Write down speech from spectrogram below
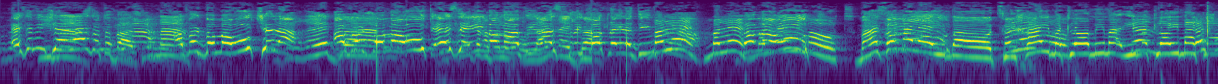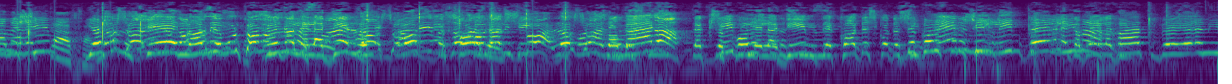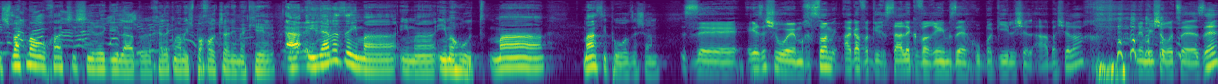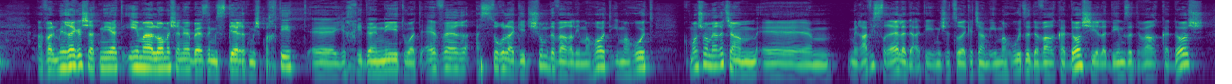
איזה מין שאלה זאת אבל? אבל במהות שלה! רגע. אבל במהות, איזה אימא מעבירה. שריטות לילדים מלא, שלה? מלא, מלא אימהות. מה זה מלא אימהות? סליחה, אם את לא אימא, אם את לא אימא, את לא אומרת ככה. יש לא אנשים... שואלים לא דבר כזה מ- מול כל אין המדינה. ילדים, לא שואלים, את לא יכולה לא שואלים. תקשיבי, ילדים. זה קודש קודשים. זה קודש אין. מילים כאלה לגבי ילדים. נשמע כמו ארוחת שישי רגילה בחלק מהמשפחות שאני מכיר. העניין הזה עם האימהות, מה מה הסיפור הזה שם? זה איזשהו אה, מחסום, אגב הגרסה לגברים זה הוא בגיל של אבא שלך, למי שרוצה זה, אבל מרגע שאת נהיית אימא, לא משנה באיזה מסגרת משפחתית, אה, יחידנית, וואטאבר, אסור להגיד שום דבר על אימהות. אימהות, כמו שאומרת שם אה, מירב ישראל לדעתי, מי שצועקת שם, אימהות זה דבר קדוש, ילדים זה דבר קדוש.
